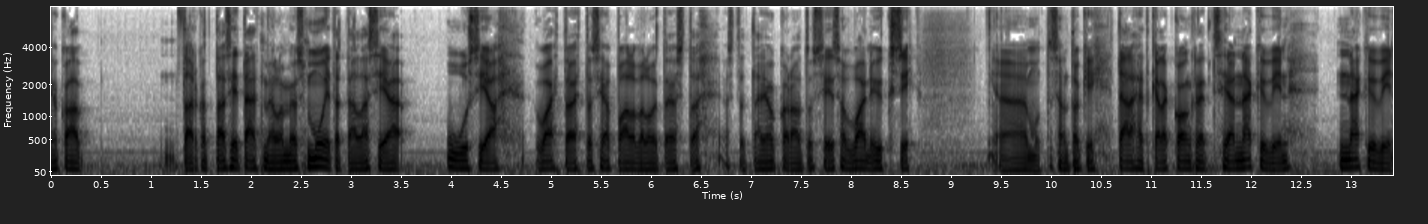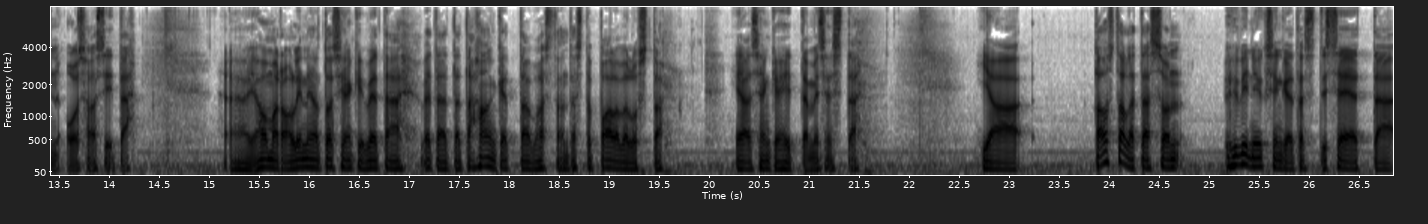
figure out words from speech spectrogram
joka tarkoittaa sitä, että meillä on myös muita tällaisia uusia vaihtoehtoisia palveluita, josta, josta tämä joukkorahoitus siis on vain yksi, mutta se on toki tällä hetkellä konkreettisia näkyvin, näkyvin osa sitä. Ja oma roolini on tosiaankin vetää, vetää tätä hanketta vastaan tästä palvelusta ja sen kehittämisestä. Ja taustalla tässä on hyvin yksinkertaisesti se, että,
